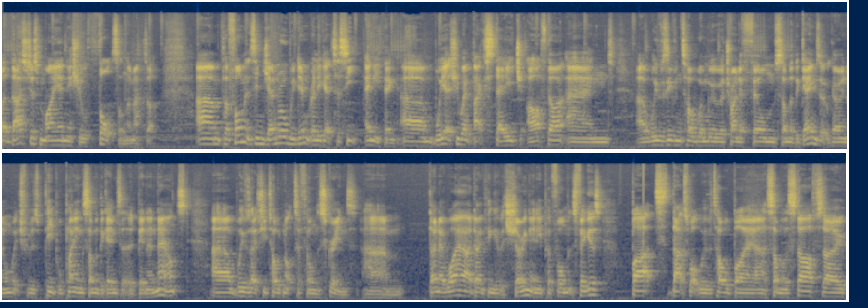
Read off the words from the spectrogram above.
but that's just my initial thoughts on the matter. Um, performance in general, we didn't really get to see anything. Um, we actually went backstage after and uh, we was even told when we were trying to film some of the games that were going on, which was people playing some of the games that had been announced, uh, we was actually told not to film the screens. Um, don't know why, I don't think it was showing any performance figures, but that's what we were told by uh, some of the staff. So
